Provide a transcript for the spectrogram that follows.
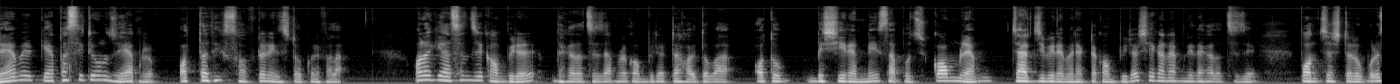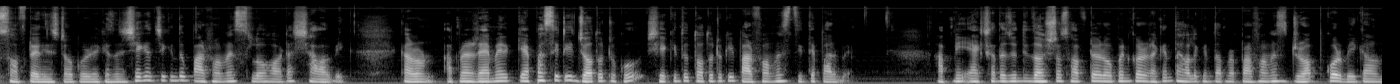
র্যামের ক্যাপাসিটি অনুযায়ী আপনার অত্যাধিক সফটওয়্যার ইনস্টল করে ফেলা। অনেকে আছেন যে কম্পিউটারে দেখা যাচ্ছে যে আপনার কম্পিউটারটা হয়তো বা অত বেশি র্যাম নেই। সাপোজ কম র্যাম চার জিবি র্যামের একটা কম্পিউটার সেখানে আপনি দেখা যাচ্ছে যে পঞ্চাশটার উপরে সফটওয়্যার ইনস্টল করে রেখেছেন। সেক্ষেত্রে কিন্তু পারফরমেন্স স্লো হওয়াটা স্বাভাবিক। কারণ আপনার র্যামের ক্যাপাসিটি যতটুকু, সে কিন্তু ততটুকুই পারফরমেন্স দিতে পারবে। আপনি একসাথে যদি দশটা সফটওয়্যার ওপেন করে রাখেন, তাহলে কিন্তু আপনার পারফরমেন্স ড্রপ করবেই। কারণ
